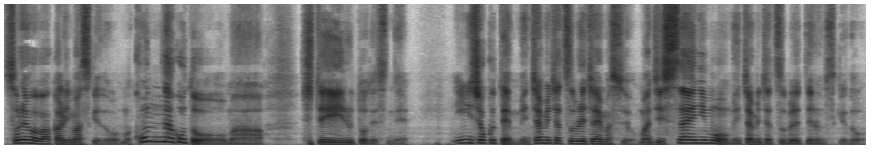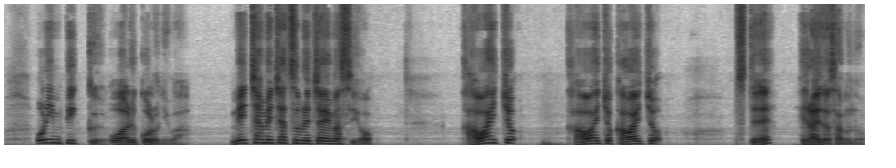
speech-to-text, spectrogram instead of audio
それはわかりますけど、まあ、こんなことをまあしているとですね飲食店めちゃめちゃ潰れちゃいますよ。まあ実際にもうめちゃめちゃ潰れてるんですけど、オリンピック終わる頃にはめちゃめちゃ潰れちゃいますよ。かわいちょ。かわいちょ、かわいちょ。つってね、ヘライザサムの、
